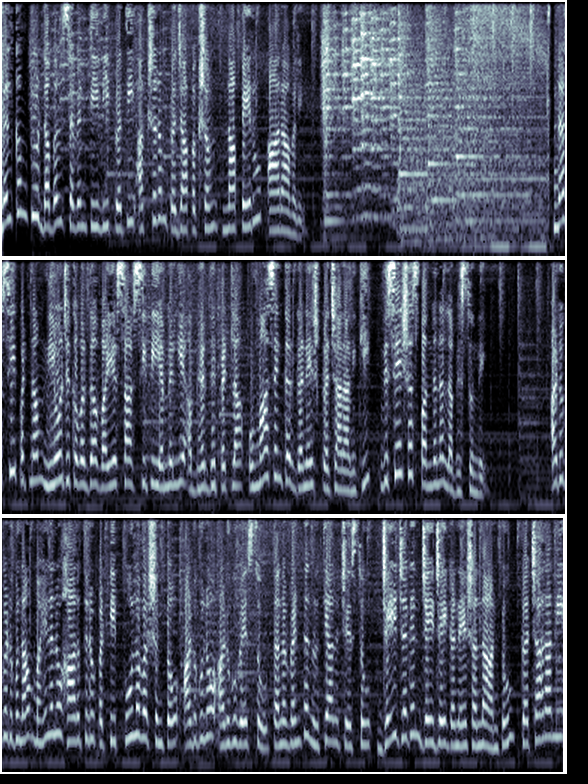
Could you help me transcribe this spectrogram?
Welcome to double seven TV ప్రతి అక్షరం ప్రజాపక్షం. నా పేరు ఆరావళి. నర్సీపట్నం నియోజకవర్గ వైఎస్ఆర్ సిపి ఎమ్మెల్యే అభ్యర్థి పెట్ల ఉమాశంకర్ గణేష్ ప్రచారానికి విశేష స్పందన లభిస్తుంది. అడుగడుగునా మహిళలు హారతులు పట్టి పూలవర్షంతో అడుగులో అడుగు వేస్తూ తన వెంట నృత్యాలు చేస్తూ జై జగన్ జై జై గణేష్ అన్న అంటూ ప్రచారాన్ని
